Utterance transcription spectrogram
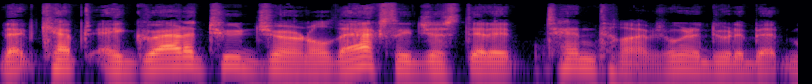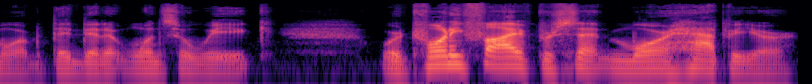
that kept a gratitude journal, they actually just did it 10 times. We're going to do it a bit more, but they did it once a week, were 25% more happier,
